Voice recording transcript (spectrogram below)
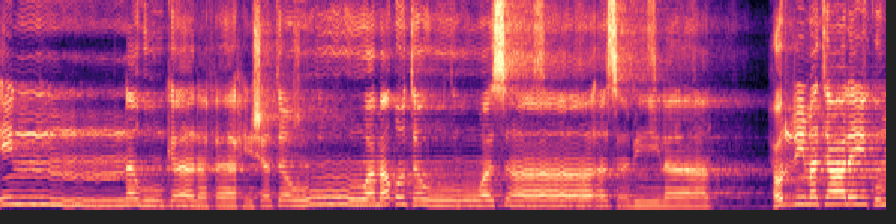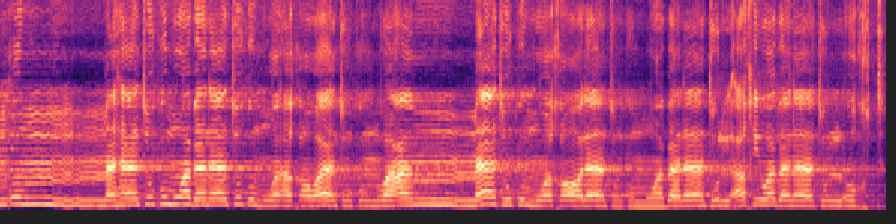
إنه كان فاحشة ومقتا وساء سبيلا. حرمت عليكم أمهاتكم وبناتكم وأخواتكم وعماتكم وخالاتكم وبنات الأخ وبنات الأخت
